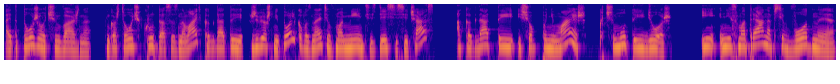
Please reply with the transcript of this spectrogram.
а это тоже очень важно. Мне кажется, очень круто осознавать, когда ты живешь не только, вы знаете, в моменте здесь и сейчас, а когда ты еще понимаешь, к чему ты идешь. И несмотря на все водные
